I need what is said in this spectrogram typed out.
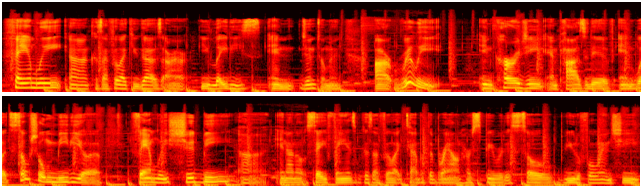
family because uh, I feel like you guys are, you ladies and gentlemen, are really encouraging and positive and what social media family should be. Uh, and I don't say fans because I feel like Tabitha Brown, her spirit is so beautiful and she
